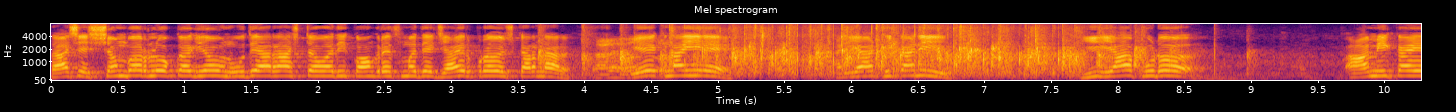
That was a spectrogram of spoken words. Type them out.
तर असे शंभर लोक घेऊन उद्या राष्ट्रवादी काँग्रेसमध्ये जाहीर प्रवेश करणार. एक नाही आहे आणि या ठिकाणी ही यापुढं आम्ही काय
